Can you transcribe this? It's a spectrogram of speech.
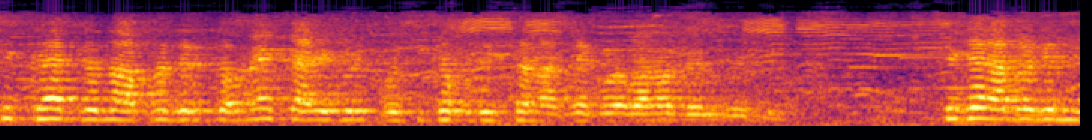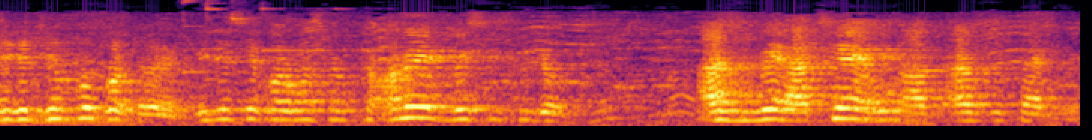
শিক্ষার জন্য আপনাদেরকে অনেক কারিগরি শিক্ষা প্রতিষ্ঠান আছে, এগুলো বাংলাদেশ বেশি সেখানে আপনাকে নিজেকে যোগ্য করতে হবে। বিদেশে কর্মসংস্থান অনেক বেশি সুযোগ আসবে, আছে এবং আসবে, থাকবে।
